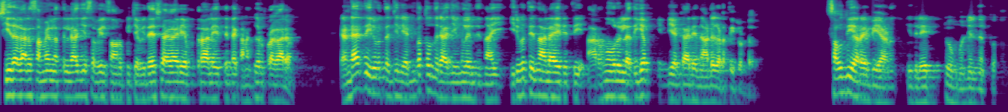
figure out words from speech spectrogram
ശീതകാല സമ്മേളനത്തിൽ രാജ്യസഭയിൽ സമർപ്പിച്ച വിദേശകാര്യ മന്ത്രാലയത്തിന്റെ കണക്കുകൾ പ്രകാരം രണ്ടായിരത്തി ഇരുപത്തഞ്ചിൽ എൺപത്തൊന്ന് രാജ്യങ്ങളിൽ നിന്നായി ഇരുപത്തിനാലായിരത്തി അറുന്നൂറിലധികം ഇന്ത്യക്കാരെ നാടുകടത്തിയിട്ടുണ്ട് സൗദി അറേബ്യയാണ് ഇതിൽ ഏറ്റവും മുന്നിൽ നിൽക്കുന്നത്.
